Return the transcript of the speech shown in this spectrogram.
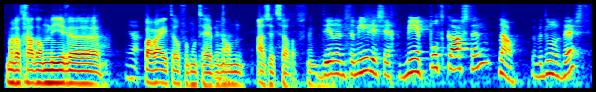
Maar dat gaat dan meer Ja. waar wij het over moeten hebben Ja. dan AZ zelf. Dylan Tamiri zegt meer podcasten. Nou, we doen ons best.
